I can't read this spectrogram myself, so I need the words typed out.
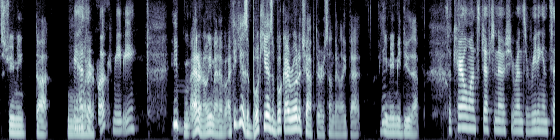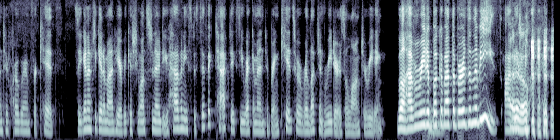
Streaming dot he has a book, maybe. He, I don't know. He might have. I think he has a book. He has a book. I wrote a chapter or something like that. I think he hmm. made me do that. So Carol wants Jeff to know she runs a reading incentive program for kids. So you're gonna have to get him out here because she wants to know: Do you have any specific tactics you recommend to bring kids who are reluctant readers along to reading? Well, have them read a book hmm. about the birds and the bees. Obviously. I don't know.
